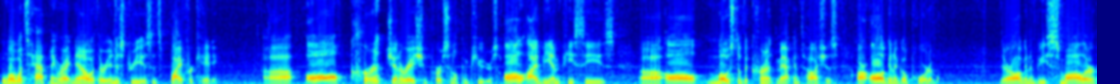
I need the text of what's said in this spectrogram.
well, what's happening right now with our industry is it's bifurcating. Uh, all current generation personal computers, all IBM PCs, uh, all most of the current Macintoshes are all going to go portable. They're all going to be smaller,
